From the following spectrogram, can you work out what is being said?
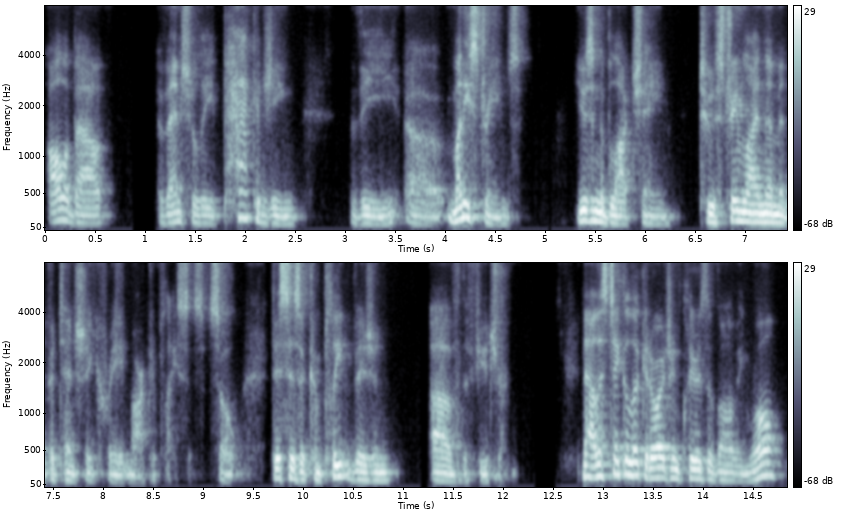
all about eventually packaging the uh, money streams using the blockchain to streamline them and potentially create marketplaces. So this is a complete vision of the future. Now let's take a look at OriginClear's evolving role.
